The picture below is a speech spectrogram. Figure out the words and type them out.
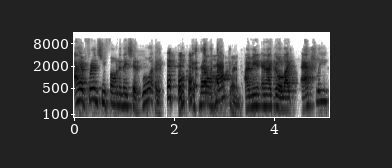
I have friends who phoned and they said, Roy, what the hell happened? I mean, and I go like, actually,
